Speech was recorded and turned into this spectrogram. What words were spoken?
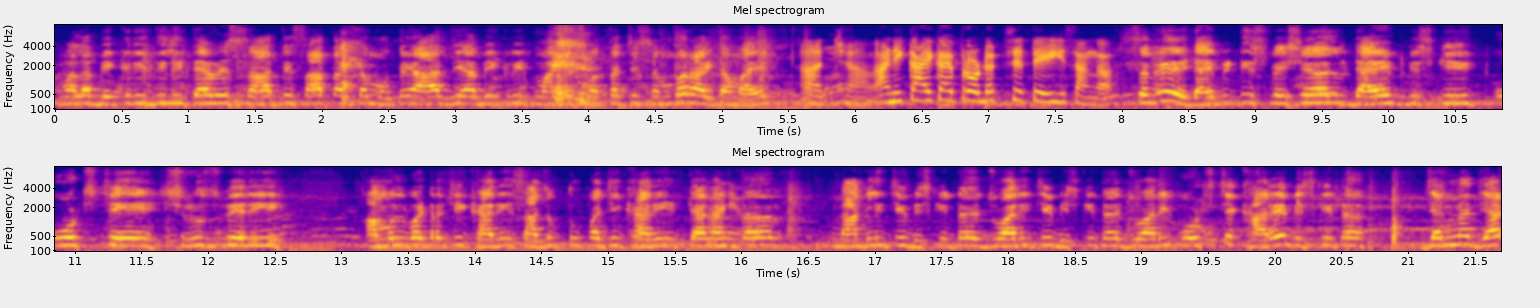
मला बेकरी दिली त्यावेळेस सहा ते सात आयटम होते. आज या बेकरीत माझे स्वतःचे शंभर आयटम आहेत. अच्छा. आणि काय काय प्रोडक्ट्स आहे तेही सांगा. सगळे डायबिटीज स्पेशल डाएट बिस्किट ओट्सचे श्रूजबेरी अमूल बटरची खारी साजूक तुपाची खारी त्यानंतर नागलीचे बिस्किट ज्वारीचे बिस्किट ज्वारी ओट्सचे खारे बिस्किट ज्यांना ज्या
